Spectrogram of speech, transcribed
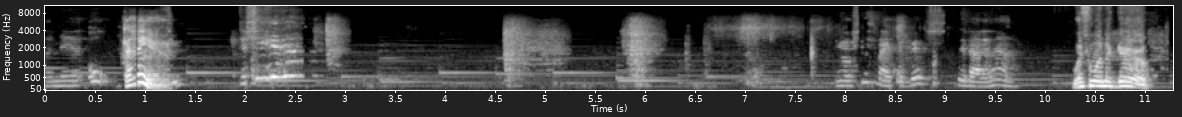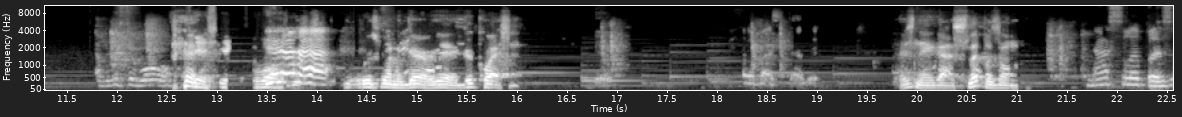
Lynette- Oh, damn. did she hit him? Yo, she sniped the bitch shit out of him. Which one, the girl? I mean, it's the wall. Yeah, she hit wall. Which one, the girl? Yeah, good question. This nigga got slippers on. Not slippers.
